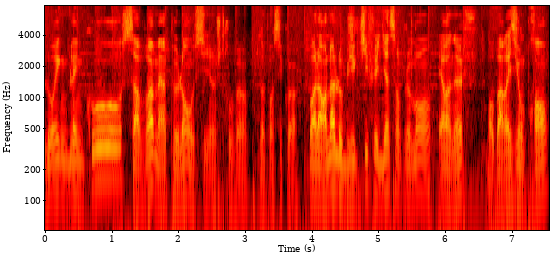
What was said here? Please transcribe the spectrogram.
Loreng Blanco, ça va, mais un peu lent aussi, hein, je trouve. Hein. Vous en pensez quoi? Bon, alors là, l'objectif, les gars, simplement, hein, R9. Bon, bah, vas-y, on prend. De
